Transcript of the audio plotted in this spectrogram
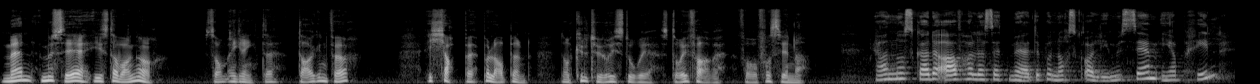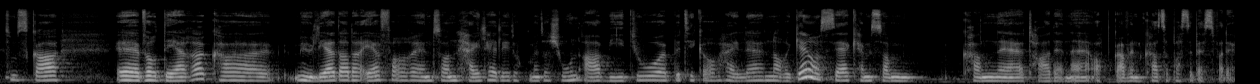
Men museet i Stavanger, som jeg ringte dagen før, er kjappe på labben når kulturhistorie står i fare for å forsvinne. Ja, Nå skal det avholdes et møte på Norsk oljemuseum i april, som skal eh, vurdere hva muligheter det er for en sånn helhetlig dokumentasjon av videobutikker over hele Norge, og se hvem som kan eh, ta denne oppgaven, hva som passer best for det.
